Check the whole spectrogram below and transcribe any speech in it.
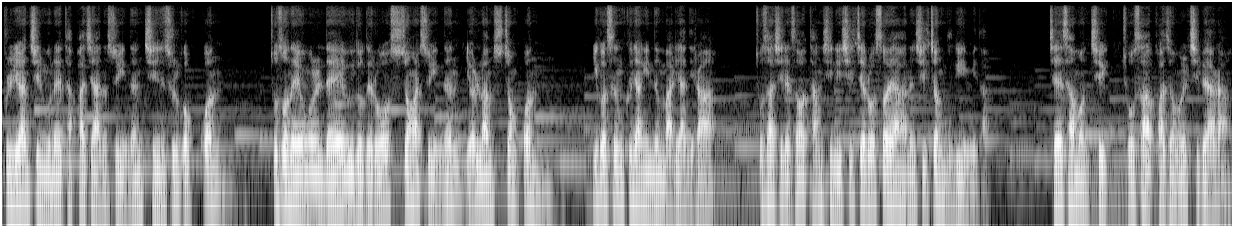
불리한 질문에 답하지 않을 수 있는 진술겁권, 조서 내용을 내 의도대로 수정할 수 있는 열람 수정권. 이것은 그냥 있는 말이 아니라 조사실에서 당신이 실제로 써야 하는 실전 무기입니다. 제3원칙 조사 과정을 지배하라.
